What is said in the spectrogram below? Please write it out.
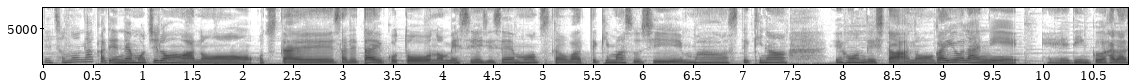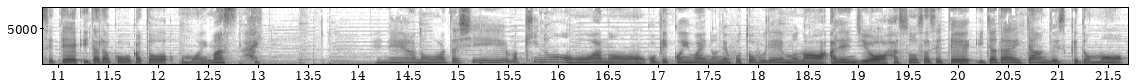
でその中でねもちろんあのお伝えされたいことのメッセージ性も伝わってきますしまあ素敵な絵本でしたあの概要欄に、えー、リンク貼らせていただこうかと思います。はいでね、あの私は昨日あのご結婚祝いのねフォトフレームのアレンジを発送させていただいたんですけども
